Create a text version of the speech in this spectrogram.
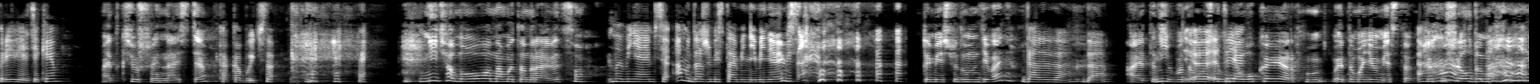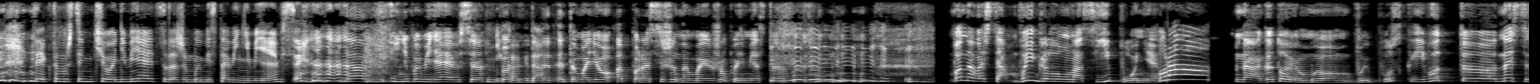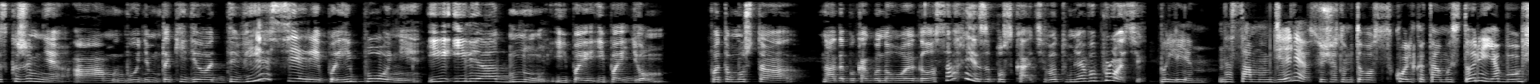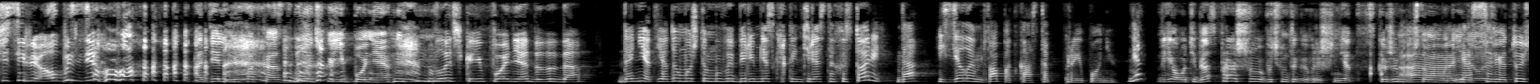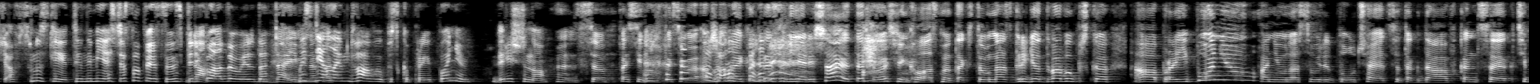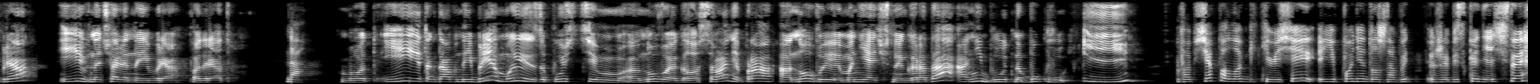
Приветики. Это Ксюша и Настя. Как обычно. Ничего нового, нам это нравится. Мы меняемся, а мы даже местами не меняемся. Ты имеешь в виду на диване? Да, да, да, да. А это все потому, что это у меня я... ОКР. Это мое место, как у Шелдона. Это к тому, что ничего не меняется, даже мы местами не меняемся. Да, и не поменяемся. Никогда. Это мое порасиженное моей жопой место. По новостям. Выиграла у нас Япония. Ура! Да, готовим мы вам выпуск. И вот, э, Настя, скажи мне, а мы будем такие делать две серии по Японии и, или одну и, по, и пойдем? Потому что надо бы как бы новое голосование запускать. И вот у меня вопросик. Блин, на самом деле, с учетом того, сколько там историй, я бы вообще сериал бы сделала. Отдельный подкаст «Булочка Япония». «Булочка Япония», да-да-да. Да нет, я думаю, что мы выберем несколько интересных историй, да, и сделаем два подкаста про Японию. Нет? Я у тебя спрашиваю, почему ты говоришь нет? Скажи мне, что мы а, будем Я делать. советуюсь. А в смысле, ты на меня сейчас ответственность перекладываешь, да? Да, Мы сделаем два выпуска про Японию. Решено. Все, спасибо, спасибо. Обожаю, когда за меня решают, это очень классно. Так что у нас грядет два выпуска а, про Японию. Они у нас выйдут, получается, тогда в конце октября и в начале ноября подряд. Да. Вот. И тогда в ноябре мы запустим э, новое голосование про а, новые маньячные города. Они будут на букву И. Вообще, по логике вещей, Япония должна быть уже бесконечная.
